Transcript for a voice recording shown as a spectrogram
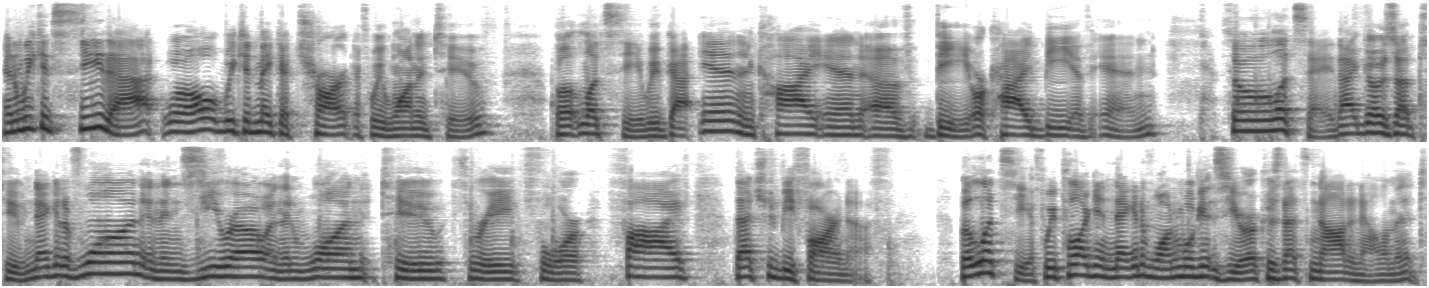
And we could see that, well, we could make a chart if we wanted to. But let's see, we've got n and chi n of b, or chi b of n. So let's say that goes up to negative 1 and then 0 and then 1, 2, 3, 4, 5. That should be far enough. But let's see, if we plug in negative 1, we'll get 0 because that's not an element.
